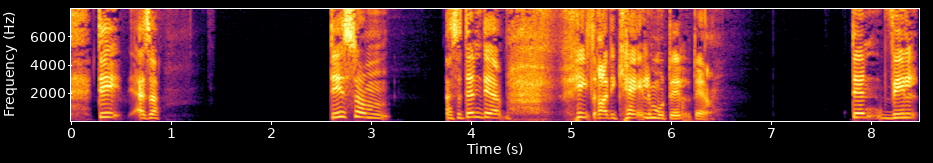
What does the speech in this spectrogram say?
det, altså, det som, altså den der helt radikale model der, den vil,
